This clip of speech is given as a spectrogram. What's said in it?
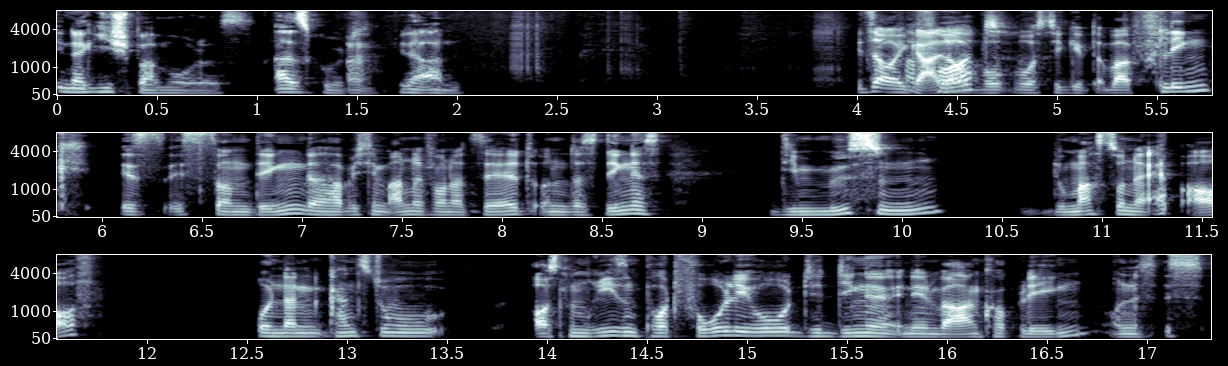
Energiesparmodus. Alles gut, ah. wieder an. Ist auch egal, wo, es die gibt. Aber Flink ist, ist so ein Ding, da habe ich dem anderen von erzählt. Und das Ding ist, die müssen, du machst so eine App auf und dann kannst du aus einem riesen Portfolio die Dinge in den Warenkorb legen. Und es ist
